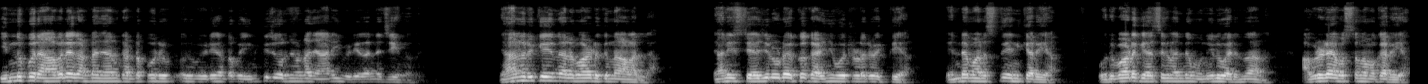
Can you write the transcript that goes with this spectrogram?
ഇന്നിപ്പോ രാവിലെ കണ്ട ഞാൻ കണ്ടപ്പോൾ ഒരു ഒരു വീഡിയോ കണ്ടപ്പോൾ എനിക്ക് ചൊറിഞ്ഞുകൊണ്ടാണ് ഞാൻ ഈ വീഡിയോ തന്നെ ചെയ്യുന്നത്. ഞാനൊരിക്കലും നിലപാടെടുക്കുന്ന ആളല്ല. ഞാൻ ഈ സ്റ്റേജിലൂടെ ഒക്കെ കഴിഞ്ഞു പോയിട്ടുള്ള ഒരു വ്യക്തിയാണ് എന്റെ മനസ്സിൽ എനിക്കറിയാം. ഒരുപാട് കേസുകൾ എന്റെ മുന്നിൽ വരുന്നതാണ്. അവരുടെ അവസ്ഥ നമുക്കറിയാം.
